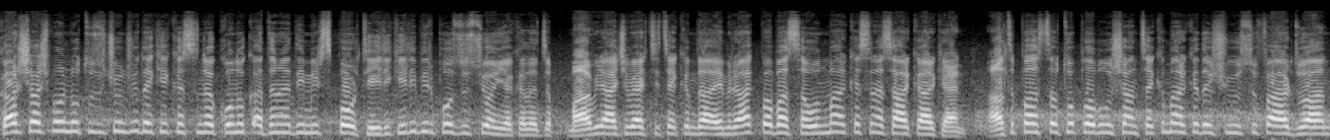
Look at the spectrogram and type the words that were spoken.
Karşılaşmanın 33. dakikasında konuk Adana Demirspor tehlikeli bir pozisyon yakaladı. Mavi lacivertli takımda Emre Akbaba savunma arkasına sarkarken altı pasta topla buluşan takım arkadaşı Yusuf Erdoğan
